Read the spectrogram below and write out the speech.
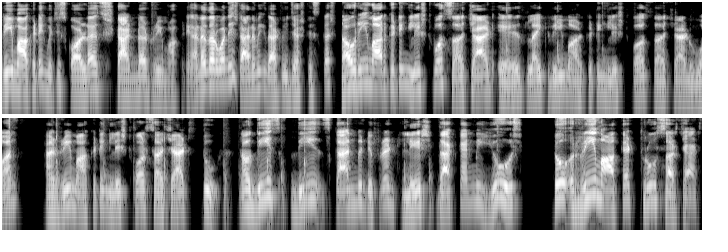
remarketing which is called as standard remarketing. Another one is dynamic that we just discussed. Now, remarketing list for search ad is like remarketing list for search ad 1 and remarketing list for search ads 2. Now, these, these can be different lists that can be used to remarket through search ads,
